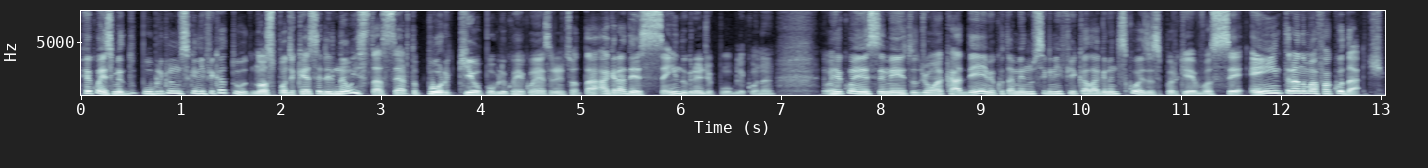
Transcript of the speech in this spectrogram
reconhecimento do público não significa significa tudo. Nosso podcast ele não está certo porque o público reconhece, a gente só está agradecendo o grande público, né? O reconhecimento de um acadêmico também não significa lá grandes coisas, porque você entra numa faculdade.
